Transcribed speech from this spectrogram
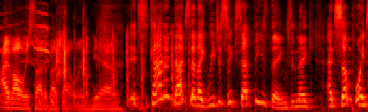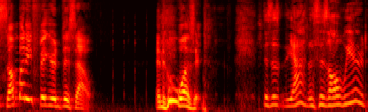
I've always thought about that one. Yeah. It's kind of nuts that like we just accept these things, and like at some point somebody figured this out, and who was it? This is yeah. This is all weird.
